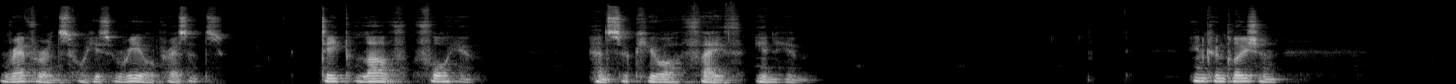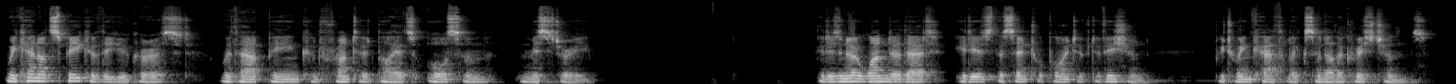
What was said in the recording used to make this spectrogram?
reverence for his real presence, deep love for him, and secure faith in him. In conclusion, we cannot speak of the Eucharist without being confronted by its awesome mystery. It is no wonder that it is the central point of division between Catholics and other Christians.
